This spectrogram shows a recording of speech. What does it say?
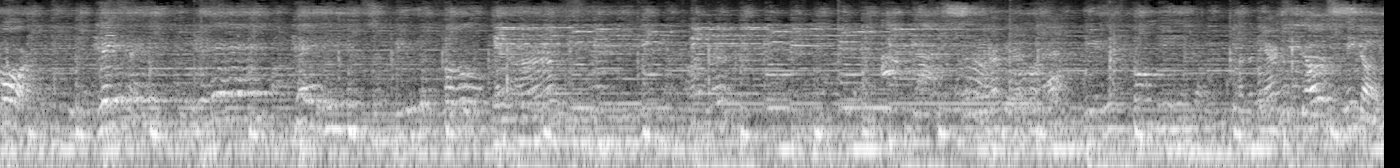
Four. Basic. There she goes, he goes.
